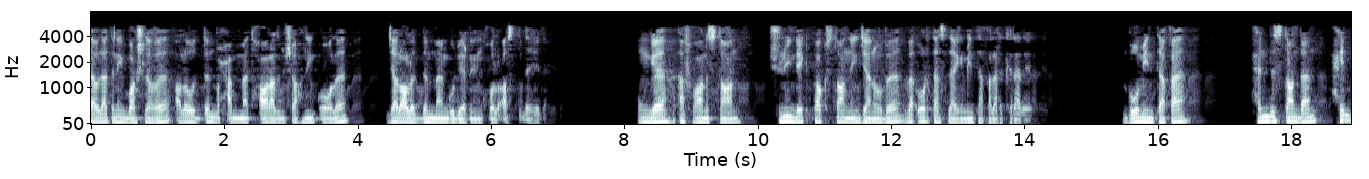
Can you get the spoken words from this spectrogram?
davlatining boshlig'i aloviddin muhammad xorazmshohning o'g'li jaloliddin manguberning qo'l ostida edi. Unga afg'oniston shuningdek pokistonning janubi va o'rtasidagi mintaqalar kirar edi. Bu mintaqa hindistondan hind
